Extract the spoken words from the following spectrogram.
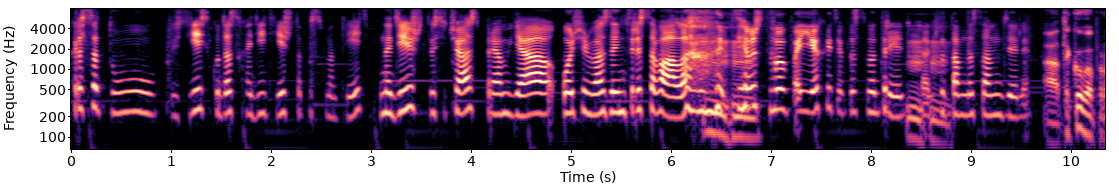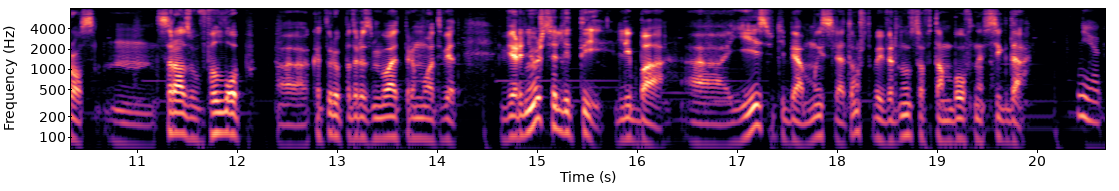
красоту, то есть есть куда сходить, есть что посмотреть. Надеюсь, что сейчас прям я очень вас заинтересовала mm-hmm. тем, чтобы поехать и посмотреть, mm-hmm. так что там на самом деле. А, такой вопрос, сразу в лоб который подразумевает прямой ответ. Вернешься ли ты, либо а, есть у тебя мысли о том, чтобы вернуться в Тамбов навсегда? Нет.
